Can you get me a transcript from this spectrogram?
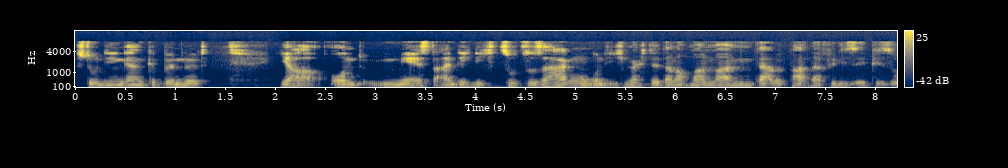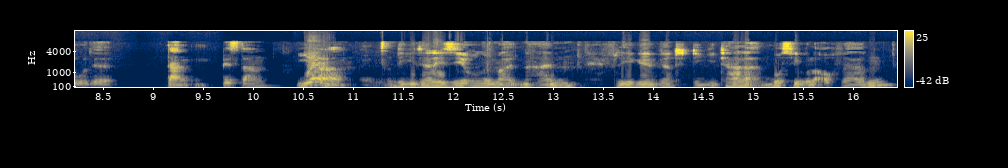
Studiengang gebündelt. Ja, und mehr ist eigentlich nicht so zu sagen und ich möchte dann nochmal meinem Werbepartner für diese Episode danken. Bis dann. Ja, Digitalisierung im Altenheim. Pflege wird digitaler, muss sie wohl auch werden.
